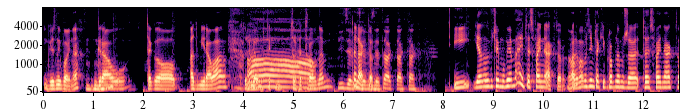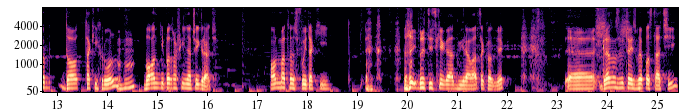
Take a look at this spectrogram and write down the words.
Gwiezdnych Wojnach Mhm. grał tego admirała, który miał być takim trochę tronem. Widzę, Ten widzę, aktor. widzę, tak, tak, tak. I ja zazwyczaj mówię, ej, to jest fajny aktor, No. ale mam z nim taki problem, że to jest fajny aktor do takich ról, Mhm. bo on nie potrafi inaczej grać. On ma ten swój taki ryj brytyjskiego admirała, cokolwiek. E, gra zazwyczaj złe postaci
